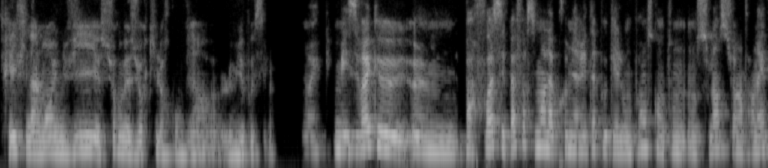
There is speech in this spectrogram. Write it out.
créer finalement une vie sur mesure qui leur convient euh, le mieux possible. Ouais. Mais c'est vrai que parfois, c'est pas forcément la première étape auquel on pense quand on, se lance sur Internet.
